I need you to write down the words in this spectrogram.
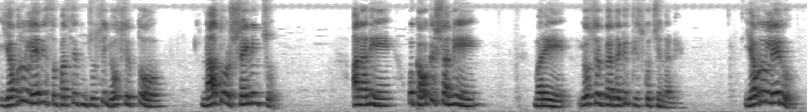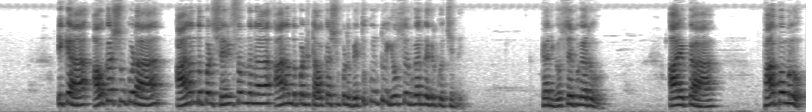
ఎవరు లేని పరిస్థితిని చూసి యోసేపుతో నాతో శయనించు అని ఒక అవకాశాన్ని మరి యోసేఫ్ గారి దగ్గర తీసుకొచ్చిందండి. ఎవరు లేరు. ఇక అవకాశం కూడా ఆనందపడి శరీర సంబంధన ఆనందపడే అవకాశం కూడా వెతుక్కుంటూ యోసేఫ్ గారి దగ్గరికి వచ్చింది. కానీ యోసేఫ్ గారు ఆ యొక్క పాపములో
